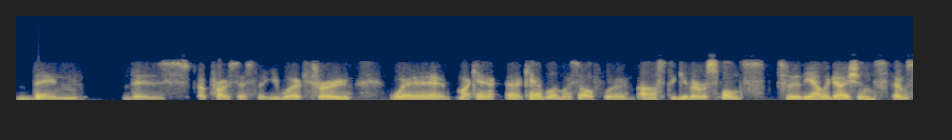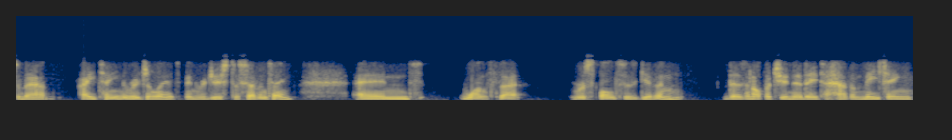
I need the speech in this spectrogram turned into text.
then there's a process that you work through where my uh, Campbell and myself were asked to give a response to the allegations. There was about 18 originally. It's been reduced to 17. And once that response is given, there's an opportunity to have a meeting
